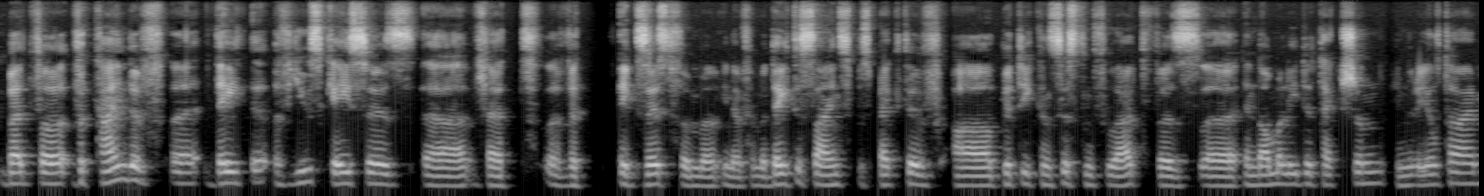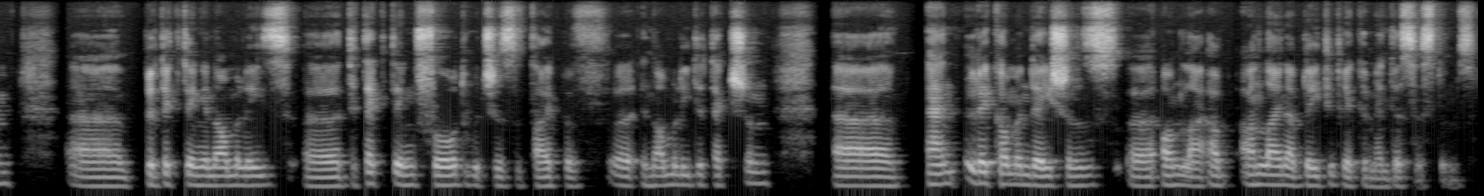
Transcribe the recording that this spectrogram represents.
But the the kind of uh, data of use cases uh, that that exist from a you know from a data science perspective are pretty consistent throughout. There's uh, anomaly detection in real time, uh, predicting anomalies, uh, detecting fraud, which is a type of uh, anomaly detection, uh, and recommendations uh, online online updated recommender systems.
